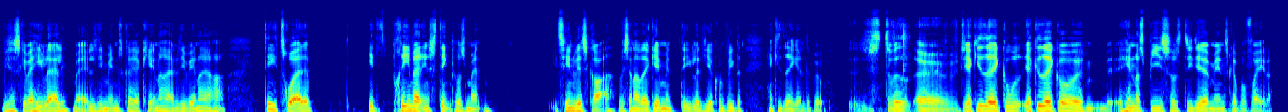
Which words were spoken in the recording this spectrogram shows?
hvis jeg skal være helt ærlig med alle de mennesker, jeg kender, og alle de venner, jeg har, det tror jeg er et primært instinkt hos manden, til en vis grad, hvis han har været igennem en del af de her konflikter. Han gider ikke alt det bøvl. Du ved, øh, jeg gider ikke gå ud, jeg gider ikke gå øh, hen og spise hos de der mennesker på fredag.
